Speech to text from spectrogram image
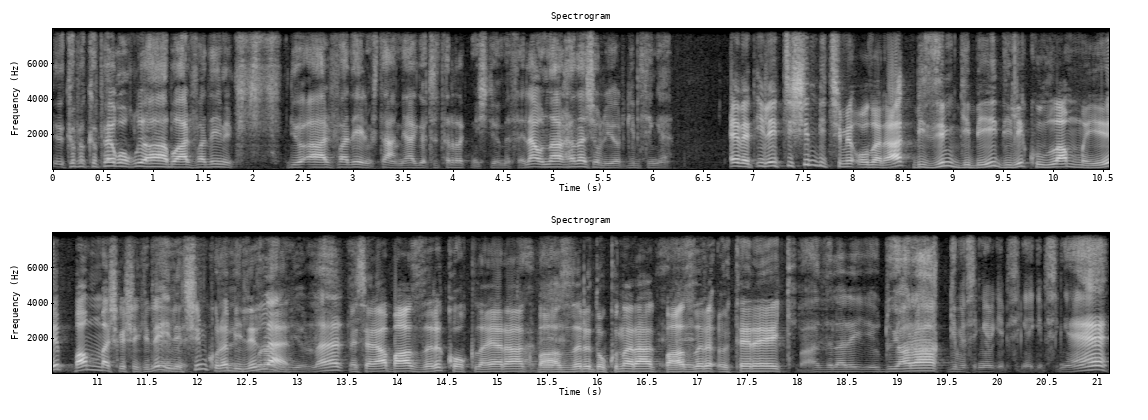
e, köpek köpeğe kokluyor ha bu alfa değil mi? diyor "Aa, alfa değilmiş tamam ya götü tırrıkmış diyor mesela. Onlar arkadaş oluyor gibisine. Evet iletişim biçimi olarak bizim gibi dili kullanmayıp bambaşka şekilde iletişim kurabilirler. kurabiliyorlar. Mesela bazıları koklayarak, Tabii. bazıları dokunarak, bazıları öterek. Bazıları e, duyarak gibisine gibisine gibisine.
